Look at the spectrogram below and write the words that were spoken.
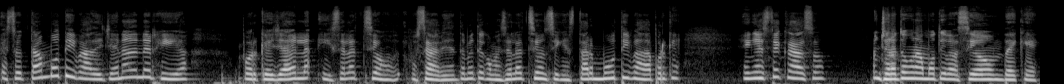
estoy tan motivada y llena de energía porque ya la- hice la acción. O sea, evidentemente comencé la acción sin estar motivada porque en este caso yo no tengo una motivación de que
